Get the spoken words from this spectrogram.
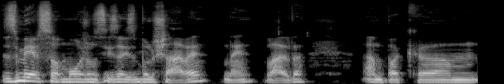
Zmer so možnosti za izboljšave, ne, valjda. Ampak um,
